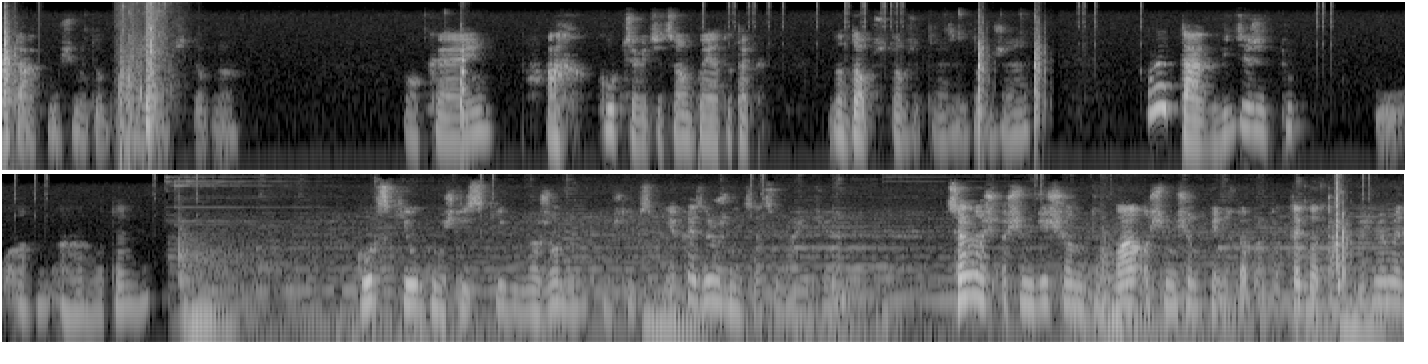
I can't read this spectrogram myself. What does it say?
no tak, musimy to powiedzieć, dobra. Ok. Ach, kurczę, wiecie co, bo ja tu tak, no dobrze, dobrze, teraz jest dobrze. Ale tak, widzę, że tu, aha, bo ten górski łuk myśliwski, mnożony łuk myśliwski, jaka jest różnica, słuchajcie? Celność 82, 85, dobra, to tego tak, weźmiemy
